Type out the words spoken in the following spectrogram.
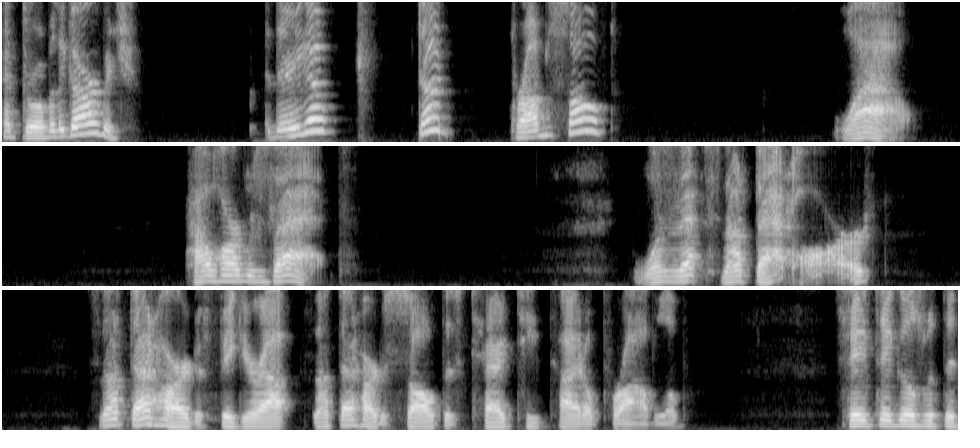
and throw them in the garbage. And there you go. Done. Problem solved. Wow. How hard was that? Wasn't that it's not that hard. It's not that hard to figure out. It's not that hard to solve this tag team title problem. Same thing goes with the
